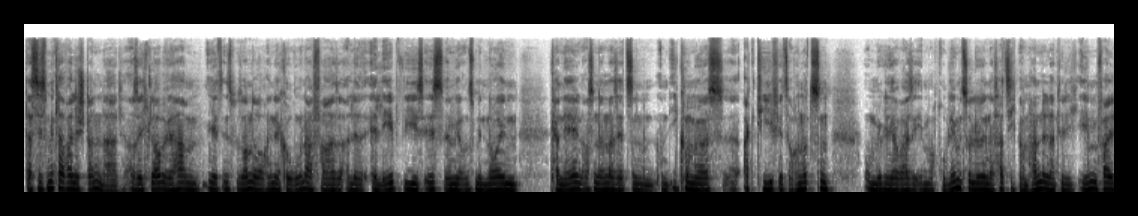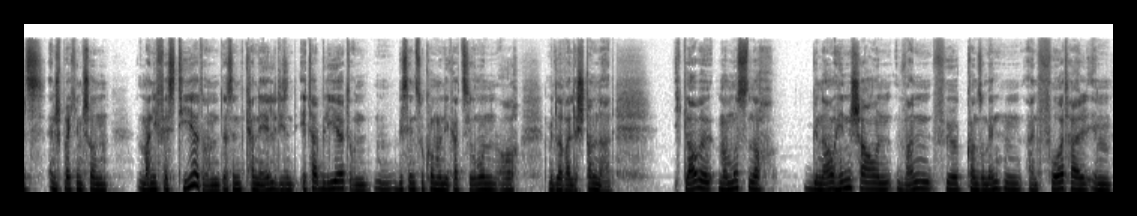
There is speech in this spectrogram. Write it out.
Das ist mittlerweile Standard. Also ich glaube, wir haben jetzt insbesondere auch in der Corona-Phase alle erlebt, wie es ist, wenn wir uns mit neuen Kanälen auseinandersetzen und, und E-Commerce äh, aktiv jetzt auch nutzen um möglicherweise eben auch Probleme zu lösen. Das hat sich beim Handel natürlich ebenfalls entsprechend schon manifestiert und das sind Kanäle, die sind etabliert und bis hin zur Kommunikation auch mittlerweile Standard. Ich glaube, man muss noch genau hinschauen, wann für Konsumenten ein Vorteil im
